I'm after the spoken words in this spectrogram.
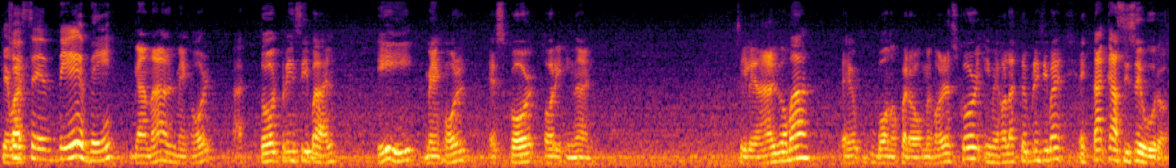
que Que, va se debe... ganar mejor actor principal y mejor score original. Si le dan algo más, es bono, pero mejor score y mejor actor principal está casi seguro.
